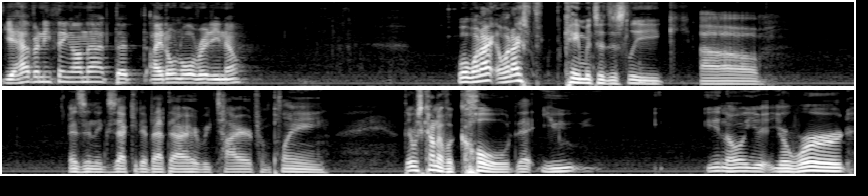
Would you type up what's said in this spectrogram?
You have anything on that that I don't already know? Well, when I when I came into this league uh, as an executive after I had retired from playing, there was kind of a code that you you know your, your word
